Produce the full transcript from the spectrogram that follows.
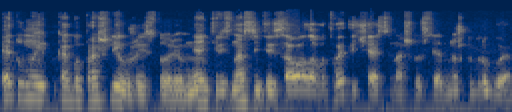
эту мы как бы прошли уже историю. Меня интерес, нас интересовало вот в этой части нашего исследования немножко другое.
